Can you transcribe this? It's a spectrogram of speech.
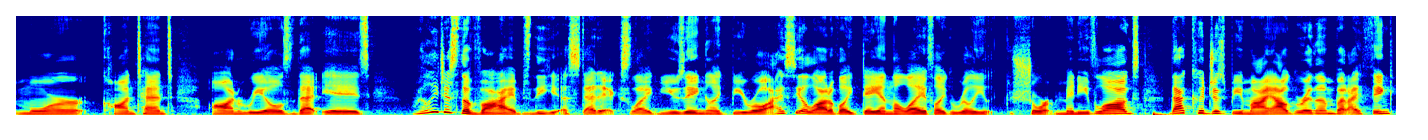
more content on Reels that is really just the vibes, the aesthetics, like using like B-roll. I see a lot of like day in the life, like really short mini vlogs. That could just be my algorithm, but I think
